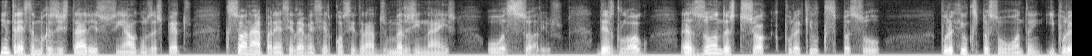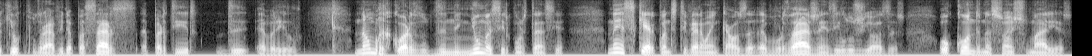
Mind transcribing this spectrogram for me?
Interessa-me registar, isso sim, alguns aspectos que só na aparência devem ser considerados marginais ou acessórios. Desde logo, as ondas de choque por aquilo que se passou, por aquilo que se passou ontem e por aquilo que poderá vir a passar-se a partir de abril. Não me recordo de nenhuma circunstância, nem sequer quando estiveram em causa abordagens elogiosas ou condenações sumárias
